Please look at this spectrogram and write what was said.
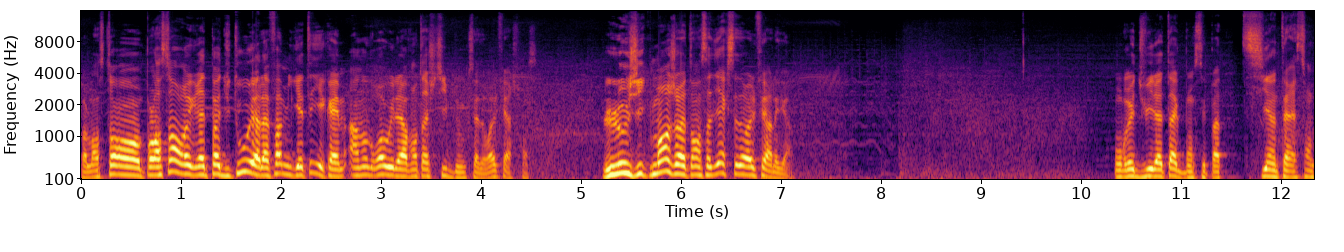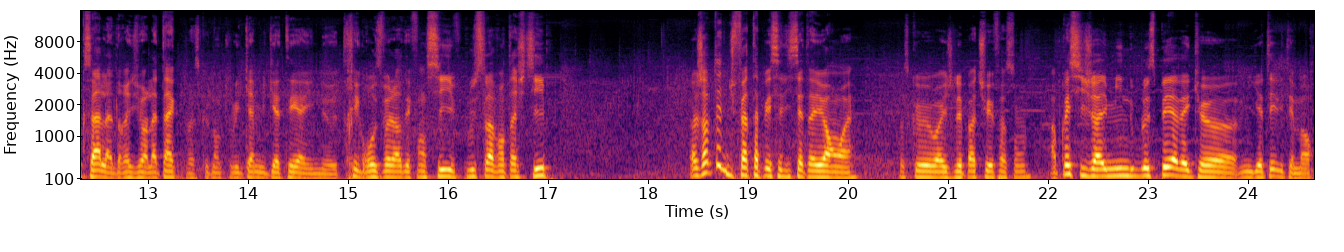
Pour l'instant on regrette pas du tout. Et à la fin Migate il y a quand même un endroit où il a l'avantage type Donc ça devrait le faire je pense. Logiquement j'aurais tendance à dire que ça devrait le faire les gars. On réduit l'attaque, bon c'est pas si intéressant que ça là de réduire l'attaque parce que dans tous les cas Migate a une très grosse valeur défensive plus l'avantage type j'aurais peut-être dû faire taper ces 17 ailleurs, ouais. Parce que, ouais, je l'ai pas tué de toute façon. Après, si j'avais mis une double SP avec euh, Migate, il était mort.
